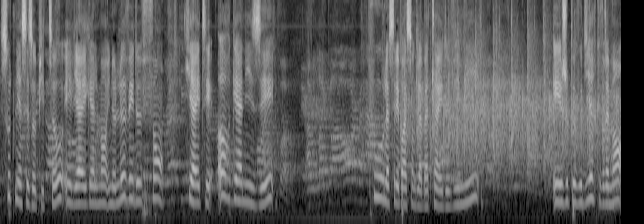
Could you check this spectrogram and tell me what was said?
soutenir ces hôpitaux. Il y a également une levée de fonds qui a été organisée pour la célébration de la bataille de Vimy. Et je peux vous dire que vraiment,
